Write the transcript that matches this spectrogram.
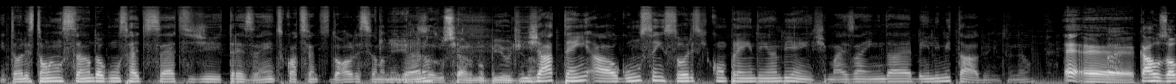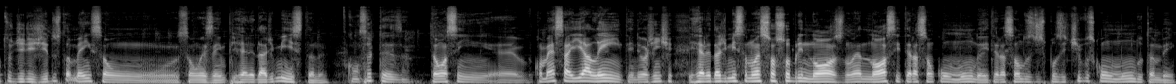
Então eles estão lançando alguns headsets de 300, 400 dólares, se eu não me engano. Eles anunciaram no build, E né? já tem alguns sensores que compreendem ambiente, mas ainda é bem limitado, entendeu? É, é carros autodirigidos também são, são um exemplo de realidade mista, né? Com certeza. Então, assim, é, começa a ir além, entendeu? A gente, realidade mista não é só sobre nós, não é nossa interação com o mundo, é a interação dos dispositivos com o mundo também.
